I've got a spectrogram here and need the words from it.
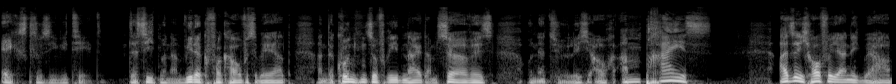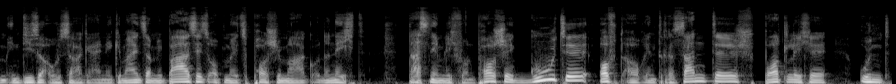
Exklusivität. Das sieht man am Wiederverkaufswert, an der Kundenzufriedenheit, am Service und natürlich auch am Preis. Also ich hoffe, Janik, wir haben in dieser Aussage eine gemeinsame Basis, ob man jetzt Porsche mag oder nicht. Dass nämlich von Porsche gute, oft auch interessante, sportliche und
